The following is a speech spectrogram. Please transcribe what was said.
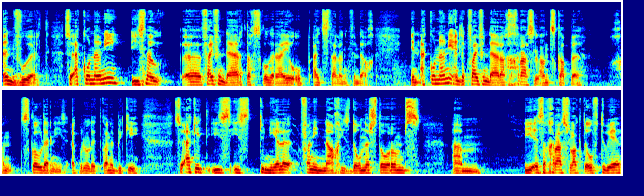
in woord. So ek kon nou nie hier's nou uh, 35 skilderye op uitstalling vandag. En ek kon nou nie eintlik 35 graslandskappe gaan skilder nie. Ek bedoel dit kan 'n bietjie So ek het hier's hier's tonele van die nag, hier's donderstorms. Um hier is 'n grasvlakte of twee.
